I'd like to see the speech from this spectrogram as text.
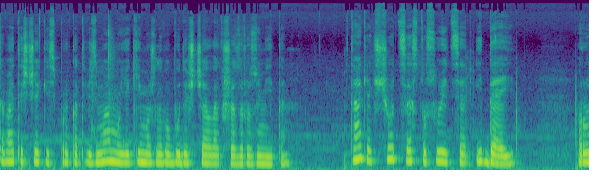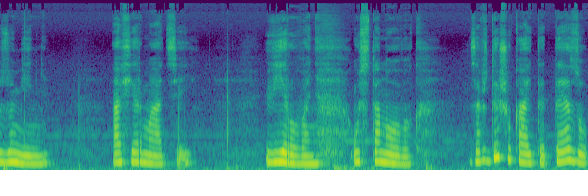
Давайте ще якийсь приклад візьмемо, який, можливо, буде ще легше зрозуміти. Так, якщо це стосується ідей, розуміння, афірмацій, вірувань, установок, завжди шукайте тезу,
